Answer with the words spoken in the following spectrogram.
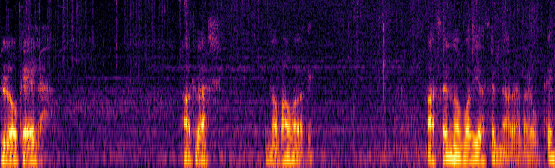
lo que era. Atrás, nos vamos de aquí. Hacer no podía hacer nada, pero ¿qué?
